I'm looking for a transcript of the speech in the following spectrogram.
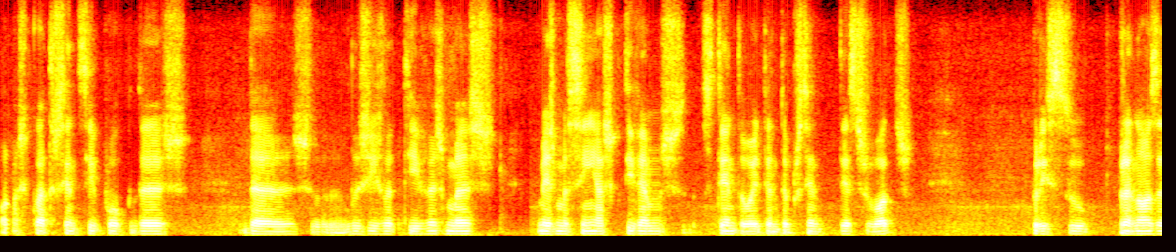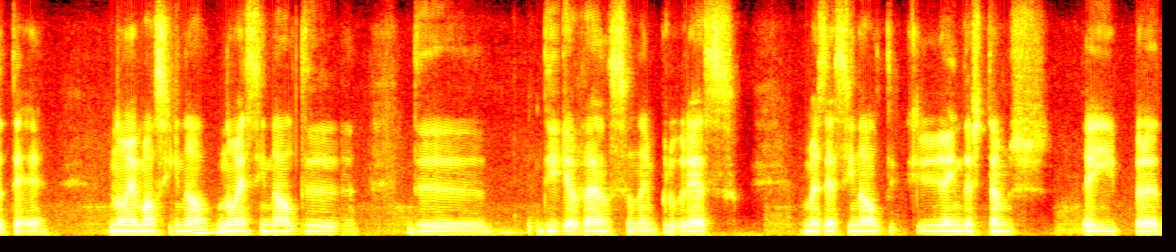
aos 400 e pouco das, das legislativas, mas mesmo assim acho que tivemos 70 ou 80% desses votos. Por isso, para nós até não é mau sinal, não é sinal de, de, de avanço nem progresso, mas é sinal de que ainda estamos aí para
